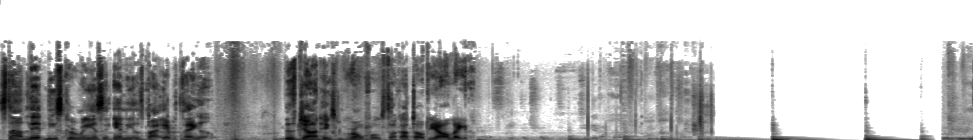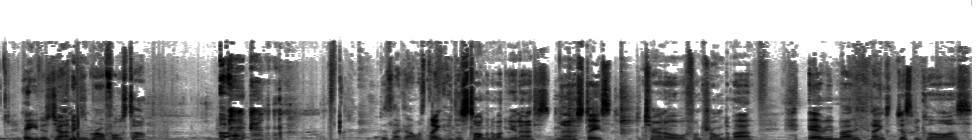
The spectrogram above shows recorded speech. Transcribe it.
Stop letting these Koreans and Indians buy everything up. This is John Hickson from Grown Folks Talk. I'll talk to y'all later. Hey, this is John from Grown Folks Talk. just like I was thinking, just talking about the United, United States, the turnover from Trump to Biden. Everybody thinks just because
